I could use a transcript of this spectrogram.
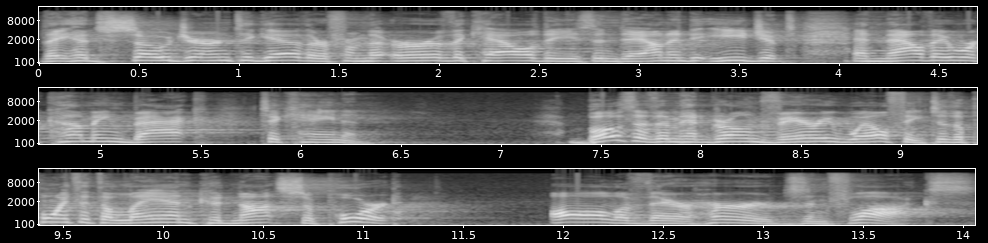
They had sojourned together from the Ur of the Chaldees and down into Egypt, and now they were coming back to Canaan. Both of them had grown very wealthy to the point that the land could not support all of their herds and flocks.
